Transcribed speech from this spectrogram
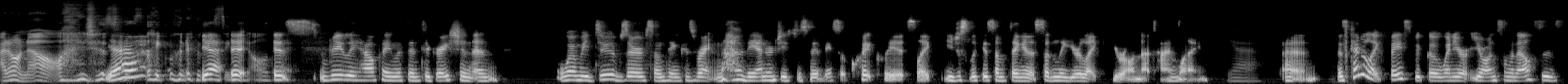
I don't know. I just Yeah. like literally yeah, singing it- all day. it's really helping with integration. And when we do observe something, because right now the energy is just moving so quickly, it's like you just look at something and it's suddenly you're like you're on that timeline. yeah. And it's kind of like Facebook though, when you're you're on someone else's,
